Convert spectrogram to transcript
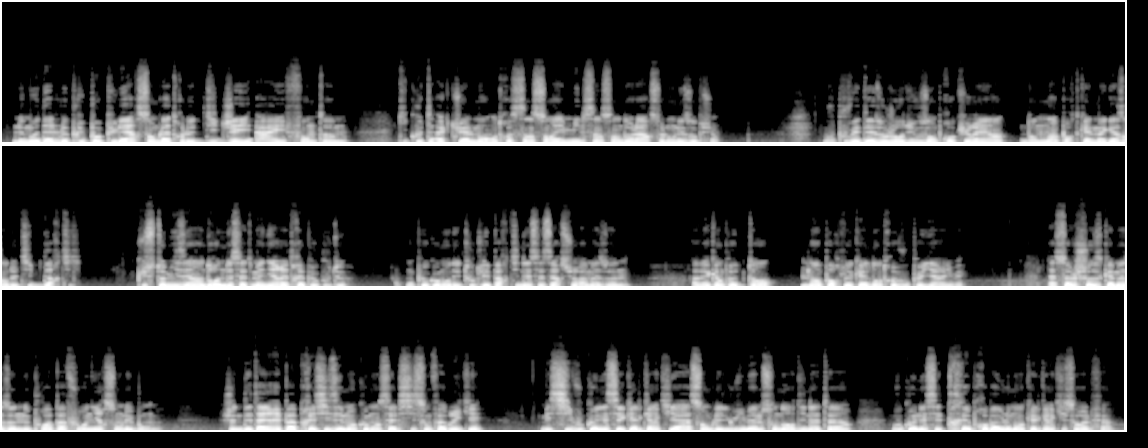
Le modèle le plus populaire semble être le DJI Phantom, qui coûte actuellement entre 500 et 1500 dollars selon les options. Vous pouvez dès aujourd'hui vous en procurer un dans n'importe quel magasin de type Darty. Customiser un drone de cette manière est très peu coûteux. On peut commander toutes les parties nécessaires sur Amazon. Avec un peu de temps, n'importe lequel d'entre vous peut y arriver. La seule chose qu'Amazon ne pourra pas fournir sont les bombes. Je ne détaillerai pas précisément comment celles-ci sont fabriquées, mais si vous connaissez quelqu'un qui a assemblé lui-même son ordinateur, vous connaissez très probablement quelqu'un qui saurait le faire.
